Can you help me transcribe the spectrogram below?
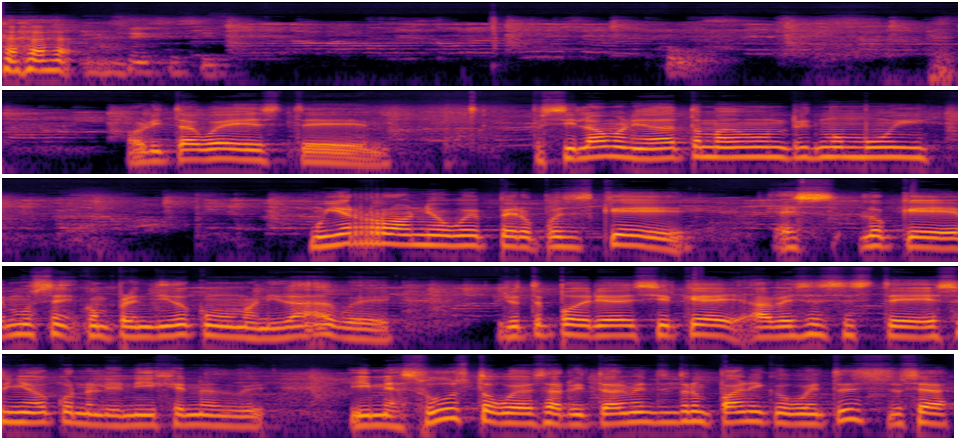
Sí, sí, sí. Ahorita, güey, este pues sí la humanidad ha tomado un ritmo muy muy erróneo, güey, pero pues es que es lo que hemos eh, comprendido como humanidad, güey. Yo te podría decir que a veces este, he soñado con alienígenas, güey. Y me asusto, güey. O sea, literalmente entro en pánico, güey. Entonces, o sea,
